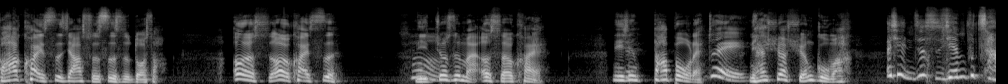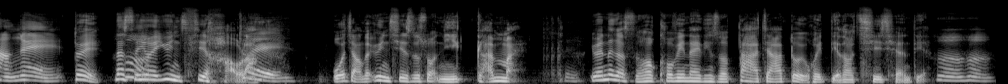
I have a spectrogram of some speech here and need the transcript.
八块四加十四是多少？二十二块四。你就是买二十二块，你已经 double 了。对，你还需要选股吗？而且你这时间不长哎。对，那是因为运气好了。对，我讲的运气是说你敢买。对，因为那个时候 COVID-19 时候大家都有会跌到七千点。嗯哼。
